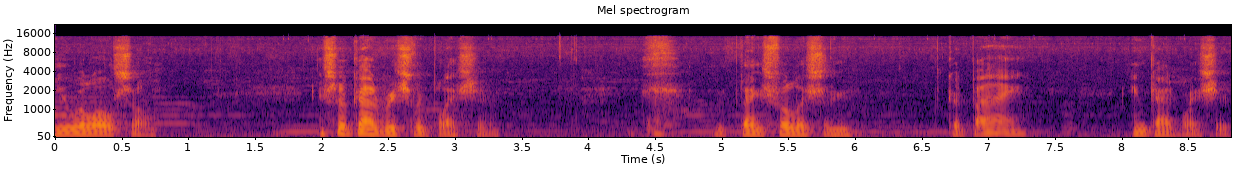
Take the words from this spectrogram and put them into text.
you will also. So God richly bless you. Thanks for listening. Goodbye, and God bless you.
